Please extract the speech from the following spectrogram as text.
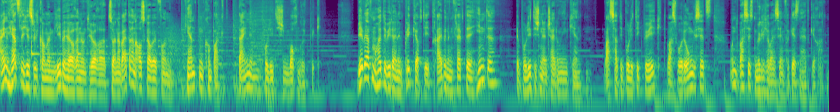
Ein herzliches Willkommen, liebe Hörerinnen und Hörer, zu einer weiteren Ausgabe von Kärnten Kompakt, deinem politischen Wochenrückblick. Wir werfen heute wieder einen Blick auf die treibenden Kräfte hinter der politischen Entscheidung in Kärnten. Was hat die Politik bewegt, was wurde umgesetzt und was ist möglicherweise in Vergessenheit geraten?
